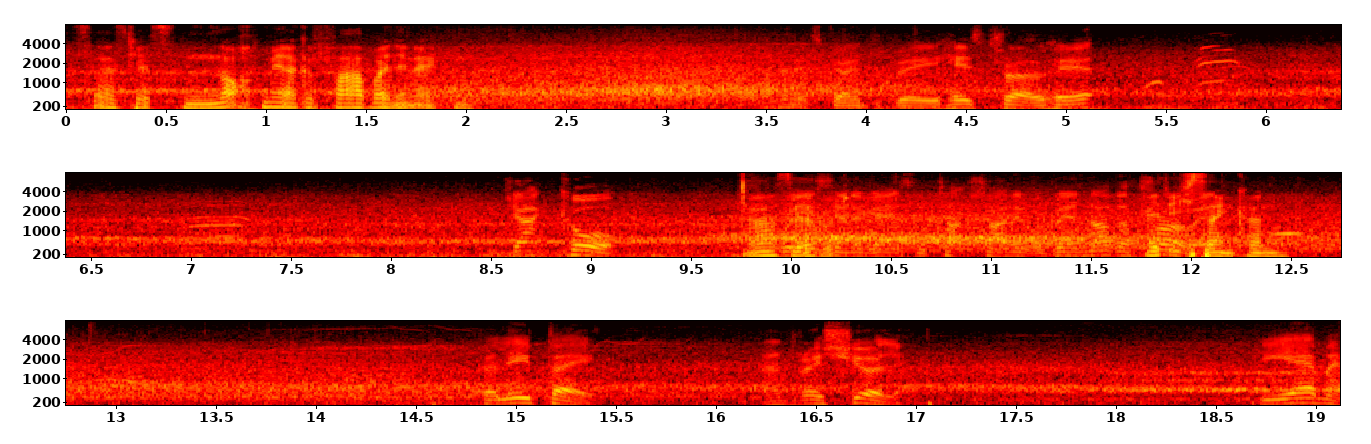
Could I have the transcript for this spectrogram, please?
Das heißt jetzt noch mehr Gefahr bei den Ecken. And it's going to be his throw here. Ah, sehr gut. Hätte ich sein können. Felipe. Andre Schürrle. Guillerme.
